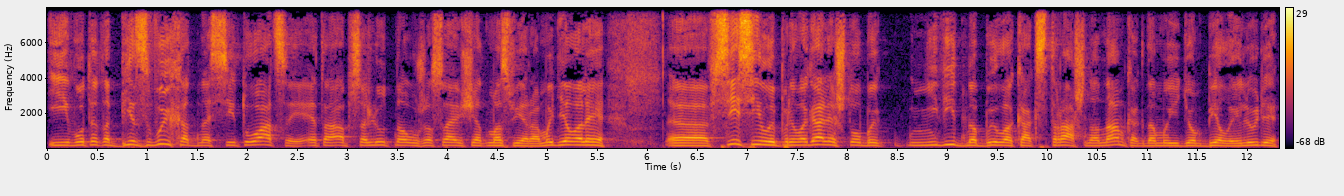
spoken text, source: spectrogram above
и вот эта безвыходность ситуации, это абсолютно ужасающая атмосфера. Мы делали Э, все силы прилагали, чтобы не видно было, как страшно нам, когда мы идем, белые люди,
